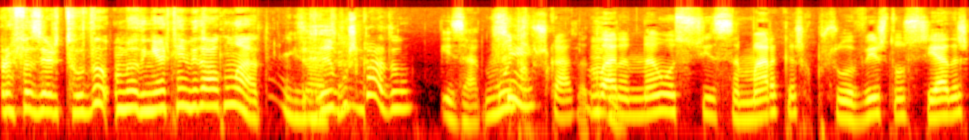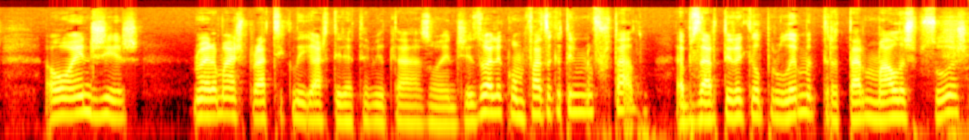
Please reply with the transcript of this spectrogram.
para fazer tudo, o meu dinheiro tem vindo a algum lado. Exato. Rebuscado. Exato, muito Sim. rebuscado. A Clara não associa-se a marcas que, por sua vez, estão associadas a ONGs. Não era mais prático ligar diretamente às ONGs? Olha como faz a Catarina Furtado. Apesar de ter aquele problema de tratar mal as pessoas,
